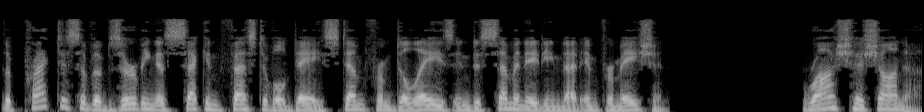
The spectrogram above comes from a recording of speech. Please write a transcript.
The practice of observing a second festival day stemmed from delays in disseminating that information. Rosh Hashanah.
